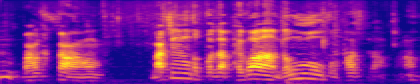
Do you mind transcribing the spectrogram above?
음, 맛있다. 맛있는 것보다 배가 너무 고팠어. 아,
